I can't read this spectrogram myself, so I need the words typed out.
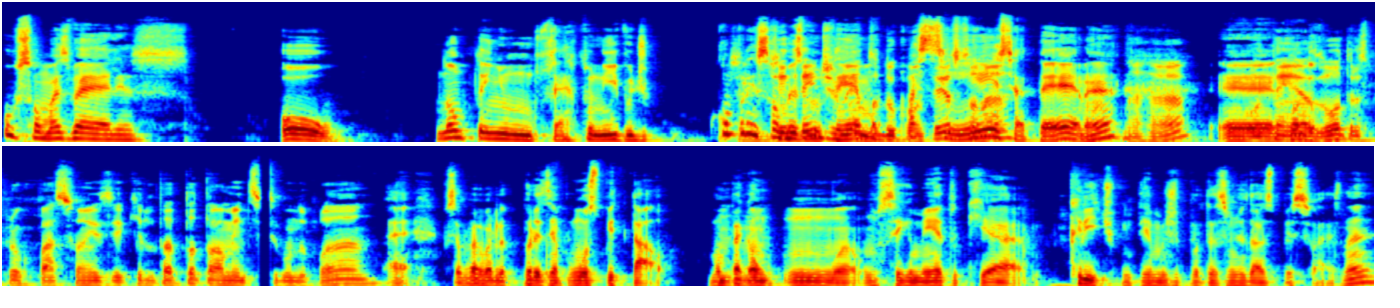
ou são mais velhas, ou não têm um certo nível de compreensão De mesmo do entendimento tema, do contexto, paciência até, né? Aham. É, Ou tem quando- as outras preocupações e aquilo está totalmente segundo plano. Você vai, por exemplo, um hospital. Vamos Uhum. pegar um, um, um segmento que é crítico em termos de proteção de dados pessoais, né?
